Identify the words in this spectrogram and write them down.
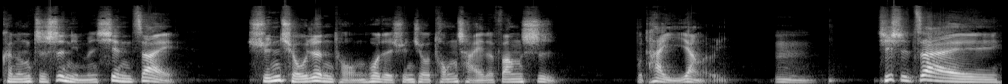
可能只是你们现在。寻求认同或者寻求同才的方式不太一样而已。嗯，其实，在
